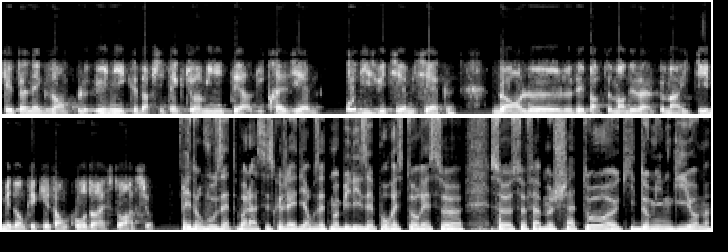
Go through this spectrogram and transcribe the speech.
qui est un exemple unique d'architecture militaire du XIIIe au XVIIIe siècle dans le, le département des Alpes-Maritimes et donc qui est en cours de restauration. Et donc vous êtes, voilà, c'est ce que j'allais dire, vous êtes mobilisé pour restaurer ce, ce, fameux château euh, qui domine Guillaume?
